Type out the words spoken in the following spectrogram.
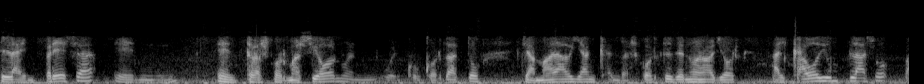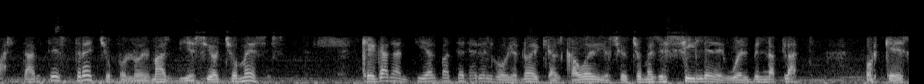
la empresa en, en transformación o en, o en concordato llamada Bianca en las Cortes de Nueva York al cabo de un plazo bastante estrecho, por lo demás, 18 meses. ¿Qué garantías va a tener el gobierno de que al cabo de 18 meses sí le devuelven la plata? Porque es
